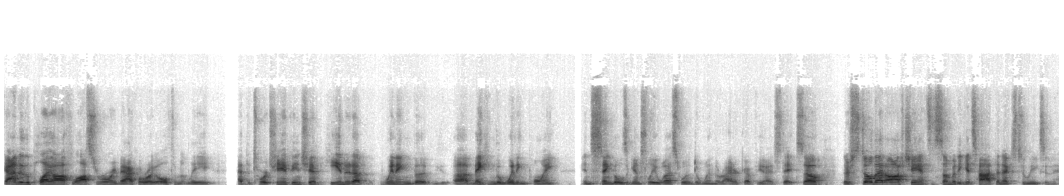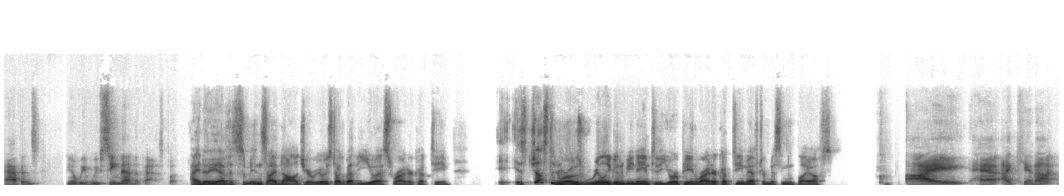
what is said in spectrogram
got into the playoff, lost to Rory McIlroy ultimately at the Tour Championship. He ended up winning the, uh, making the winning point in singles against Lee Westwood to win the Ryder Cup of the United States. So there's still that off chance that somebody gets hot the next two weeks and it happens you know, we've, we've seen that in the past. But I know you have some inside knowledge here. We always talk about the U.S. Ryder Cup team. Is Justin Rose really going to be named to the European Ryder Cup team after missing the playoffs? I have. I cannot.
